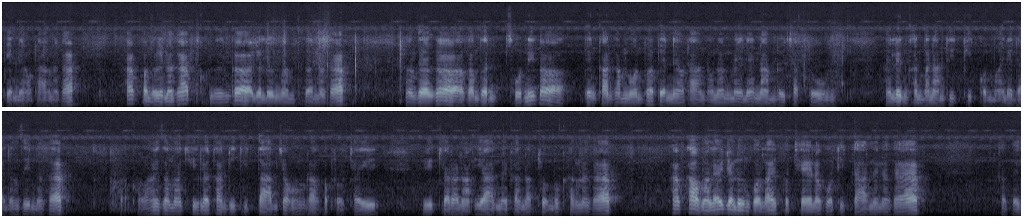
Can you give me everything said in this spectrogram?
เปลี่ยนแนวทางนะครับ ครับก่อนอื่นนะครับก่อนอื่นก็อย่าลืมคำเตือนนะครับคำเตือนก็คำเตือนสูตรนี้ก็ เป็นการคำนวณเพื่อเป็นแนวทางเท่านั้นไม่แนะนำหรือชักจูงให้เล่นการพนันที่ผิดกฎหมายใดๆทั้งสิ้นนะครับ ขอให้สมาชิกและท่านที่ติดตามช่องของเราก็โปรดใช้วิจารณญาณในการรับชมทุกครั้งนะครับครับเข้ามาแล้วอย่าลืมกดไลค์กดแชร์แล้วกดติดตามด้วยนะครับ ก็เป็น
